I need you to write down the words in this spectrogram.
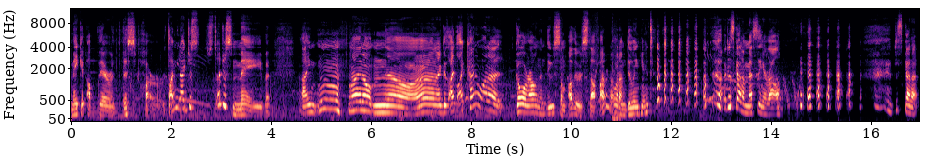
make it up there this part. I mean, I just, I just may, but I, mm, I don't know, because I, I kind of want to go around and do some other stuff. I don't know what I'm doing here. I'm just kind of messing around. just kind of,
